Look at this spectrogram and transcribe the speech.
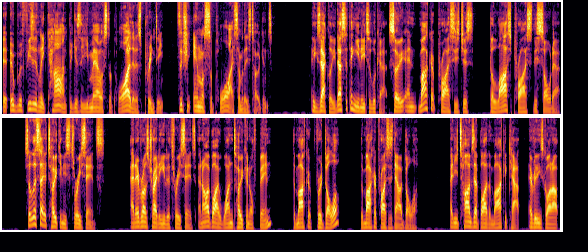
It, it physically can't because the amount of supply that it's printing. It's literally endless supply, some of these tokens. Exactly. That's the thing you need to look at. So, and market price is just the last price this sold at. So let's say a token is three cents and everyone's trading it at three cents and I buy one token off Ben, the market for a dollar, the market price is now a dollar and you times that by the market cap, everything's gone up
